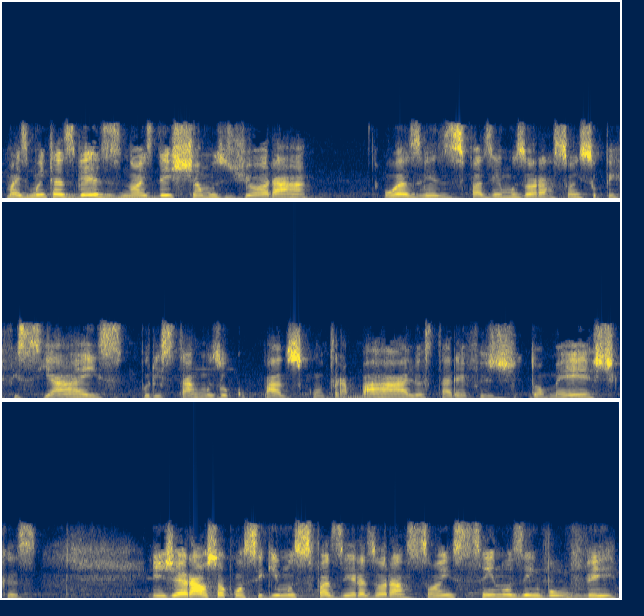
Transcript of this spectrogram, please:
Mas muitas vezes nós deixamos de orar, ou às vezes fazemos orações superficiais por estarmos ocupados com o trabalho, as tarefas domésticas. Em geral, só conseguimos fazer as orações sem nos envolver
